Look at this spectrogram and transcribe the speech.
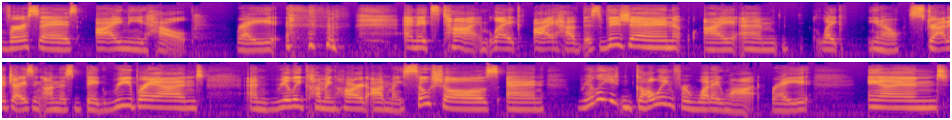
versus I need help, right? and it's time. Like I have this vision. I am like, you know, strategizing on this big rebrand and really coming hard on my socials and really going for what I want, right? And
